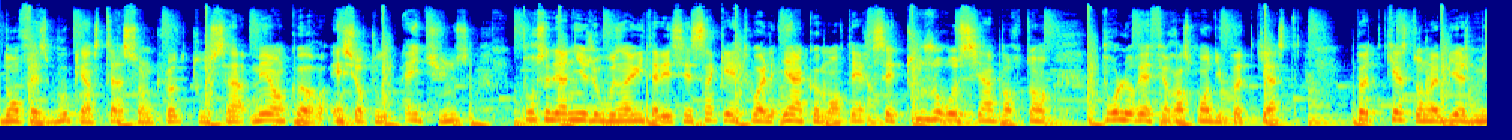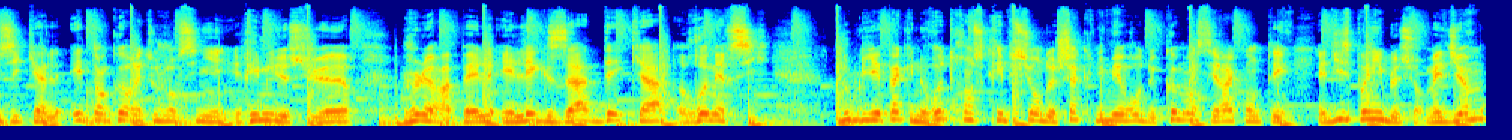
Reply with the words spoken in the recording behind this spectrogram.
dont Facebook, Insta, SoundCloud, tout ça, mais encore et surtout iTunes. Pour ce dernier, je vous invite à laisser 5 étoiles et un commentaire, c'est toujours aussi important pour le référencement du podcast. Podcast dont l'habillage musical est encore et toujours signé Rémi Le Sueur, je le rappelle, et Lexa DK remercie. N'oubliez pas qu'une retranscription de chaque numéro de Comment c'est raconté est disponible sur Medium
